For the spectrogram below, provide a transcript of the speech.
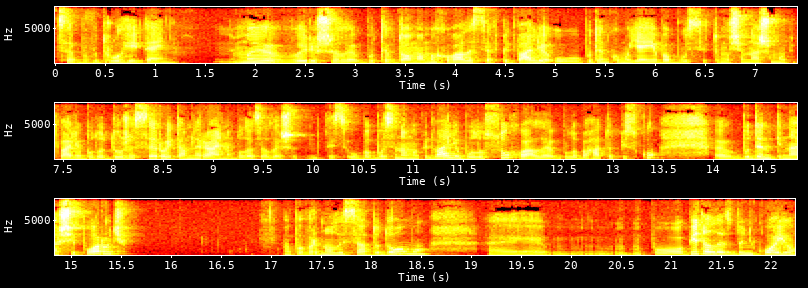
це був другий день, ми вирішили бути вдома. Ми ховалися в підвалі у будинку моєї бабусі, тому що в нашому підвалі було дуже сиро і там нереально було залишитись. У бабусиному підвалі було сухо, але було багато піску. Е, будинки наші поруч. Ми повернулися додому. Е, пообідали з донькою,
